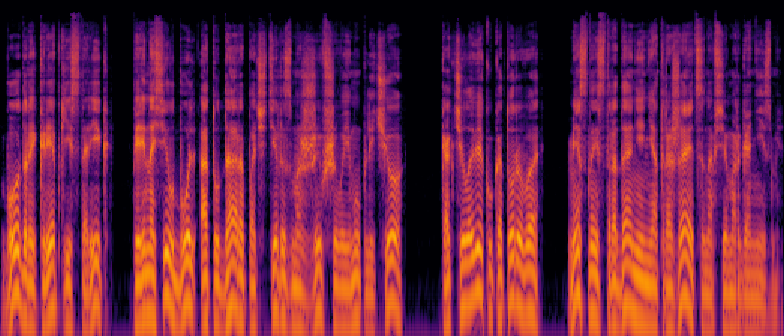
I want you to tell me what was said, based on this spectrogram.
Бодрый, крепкий старик переносил боль от удара, почти размозжившего ему плечо, как человек, у которого местное страдание не отражается на всем организме.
